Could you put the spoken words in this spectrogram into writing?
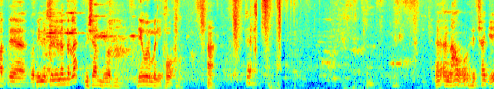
ಮತ್ತೆ ಗೊತ್ತಿಲ್ಲ. ನಿಮ್ಮ ಹೆಸರು ಏನಂದ್ರಲ್ಲ? ವಿಶಾಲ್ ದೇವ್ರ ದೇವ್ರ ಮನೆ. ಹೋ. ನಾವು ಹೆಚ್ಚಾಗಿ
